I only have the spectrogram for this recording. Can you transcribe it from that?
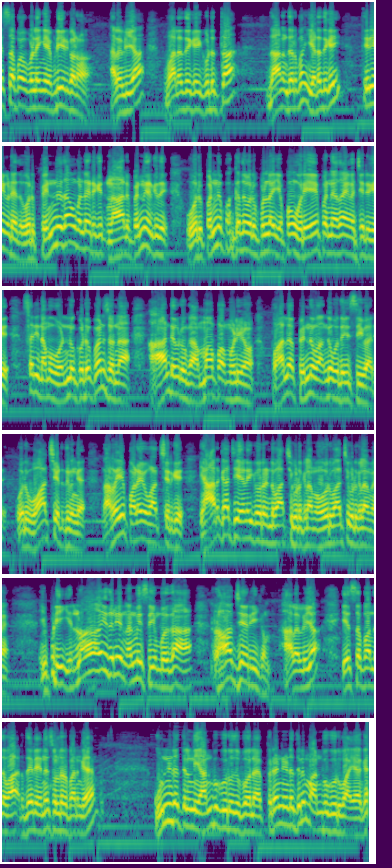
ஏசப்பா பிள்ளைங்க எப்படி இருக்கணும்? அலலியா வலது கை கொடுத்தா தான தர்மம் இடதுகை தெரியக்கூடாது ஒரு பெண்ணு தான் உங்கள்ட்ட இருக்குது. நாலு பெண்ணு இருக்குது. ஒரு பெண்ணு பக்கத்தில் ஒரு பிள்ளை எப்பவும் ஒரே பெண்ணை தான் வச்சிருக்கு. சரி நம்ம ஒன்று கொடுப்போம்னு சொன்னால் ஆண்டவர் உங்கள் அம்மா அப்பா மூலியம் பல பெண்ணு வாங்க உதவி செய்வார். ஒரு வாட்ச் எடுத்துக்கோங்க. நிறைய பழைய வாட்ச் இருக்குது யாருக்காச்சும் ஏழைக்கு ஒரு ரெண்டு வாட்ச் கொடுக்கலாமே? ஒரு வாட்ச் கொடுக்கலாமே? இப்படி எல்லா இதுலேயும் நன்மை செய்யும் போது தான் ராஜரீகம். எஸ் இயேசப்பா அந்த வார்த்தையில் என்ன சொல்கிற பாருங்க? உன்னிடத்தில் நீ அன்பு கூறுவது போல பிறனிடத்திலும் அன்பு கூறுவாயாக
